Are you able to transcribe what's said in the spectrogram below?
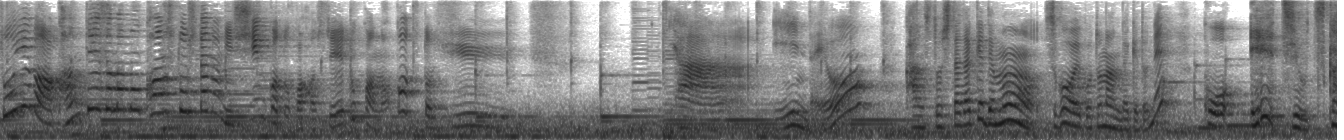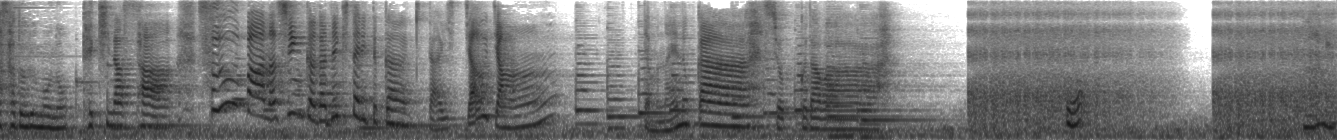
そういえば鑑定様もカンストしたのに進化とか派生とかなかったしいやいいんだよカンストしただけでもすごいことなんだけどね。こう英知を司るもの的なさスーパーな進化ができたりとか期待しちゃうじゃん。でもないのかショックだわ。お？何？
